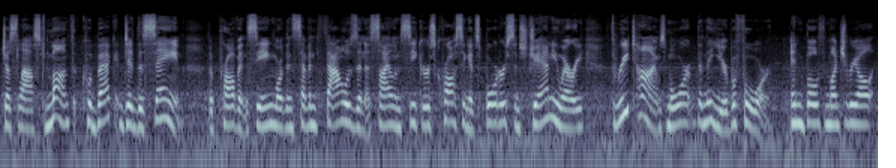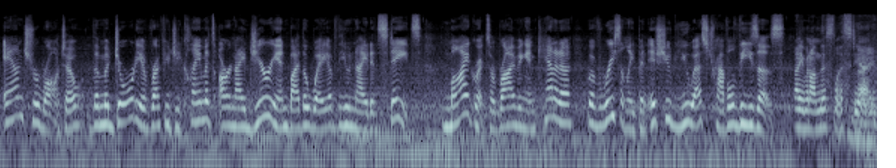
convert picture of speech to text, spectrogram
Just last month, Quebec did the same. The province seeing more than 7,000 asylum seekers crossing its border since January, three times more than the year before. In both Montreal and Toronto, the majority of refugee claimants are Nigerian by the way of the United States, migrants arriving in Canada who have recently been issued U.S. travel visas. Not even on this list yet.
